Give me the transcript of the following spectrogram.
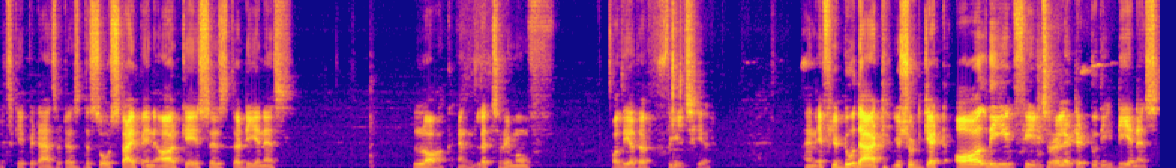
let's keep it as it is. The source type in our case is the dns log and let's remove all the other fields here. And if you do that you should get all the fields related to the dns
